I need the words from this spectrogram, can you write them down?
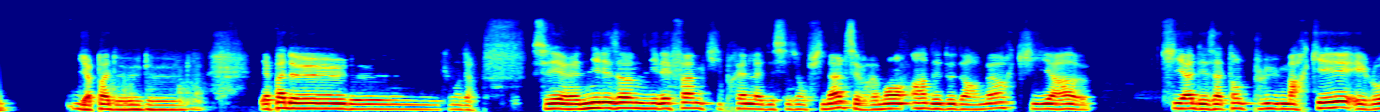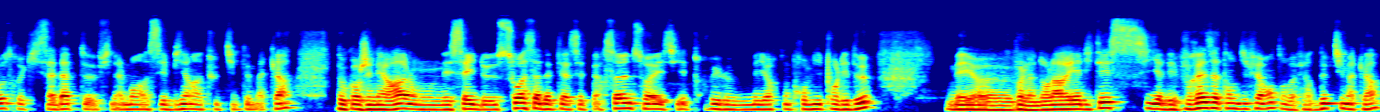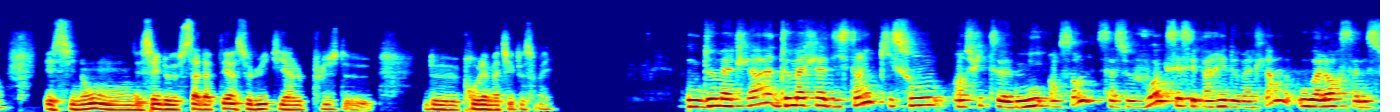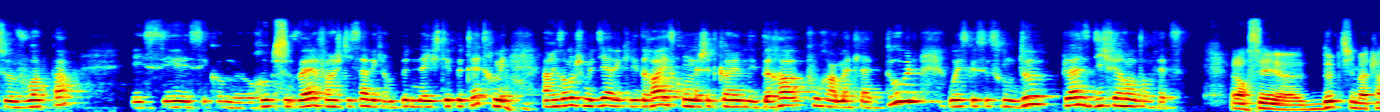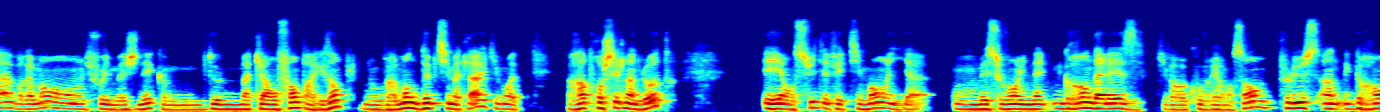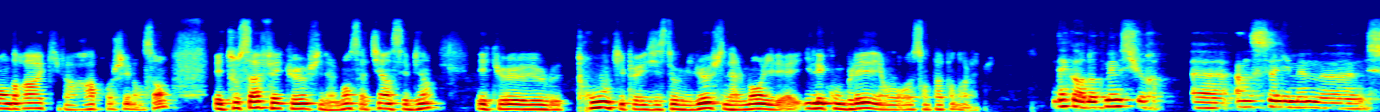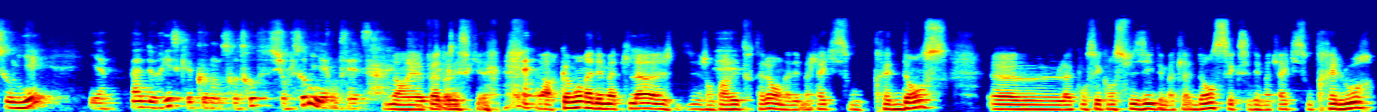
il n'y a pas de, n'y a pas de, comment dire, c'est euh, ni les hommes ni les femmes qui prennent la décision finale. C'est vraiment un des deux dormeurs qui a euh, qui a des attentes plus marquées et l'autre qui s'adapte finalement assez bien à tout type de matelas. Donc en général, on essaye de soit s'adapter à cette personne, soit essayer de trouver le meilleur compromis pour les deux. Mais euh, voilà, dans la réalité, s'il y a des vraies attentes différentes, on va faire deux petits matelas. Et sinon, on essaye de s'adapter à celui qui a le plus de, de problématiques de sommeil. Donc deux matelas, deux matelas distincts qui sont ensuite euh, mis ensemble. Ça se voit que c'est séparé de matelas ou alors ça ne se voit pas et c'est comme euh, recouvert. Enfin, je dis ça avec un peu de naïveté peut-être, mais par exemple, je me dis avec les draps, est-ce qu'on achète quand même des draps pour un matelas double ou est-ce que ce sont deux places différentes en fait? Alors, c'est euh, deux petits matelas, vraiment, il faut imaginer comme deux matelas enfants, par exemple. Donc, vraiment deux petits matelas qui vont être rapprocher l'un de l'autre. Et ensuite, effectivement, il y a, on met souvent une, grande alaise qui va recouvrir l'ensemble, plus un grand drap qui va rapprocher l'ensemble. Et tout ça fait que finalement, ça tient assez bien et que le trou qui peut exister au milieu, finalement, il est, il est comblé et on ne le ressent pas pendant la nuit. D'accord, donc même sur euh, un seul et même euh, sommier, il n'y a pas de risque que l'on se retrouve sur le sommier, en fait. Non, il n'y a pas de risque. Alors, comme on a des matelas, j'en parlais tout à l'heure, on a des matelas qui sont très denses. Euh, la conséquence physique des matelas denses, c'est que c'est des matelas qui sont très lourds.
